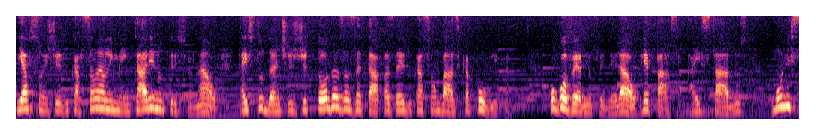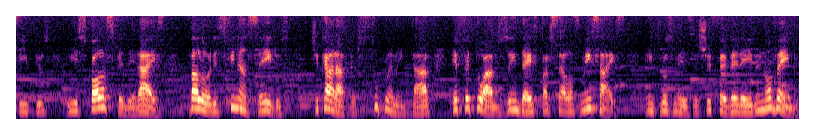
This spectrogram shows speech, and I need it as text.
e ações de educação alimentar e nutricional a estudantes de todas as etapas da educação básica pública. O governo federal repassa a estados, municípios e escolas federais valores financeiros de caráter suplementar efetuados em 10 parcelas mensais, entre os meses de fevereiro e novembro,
